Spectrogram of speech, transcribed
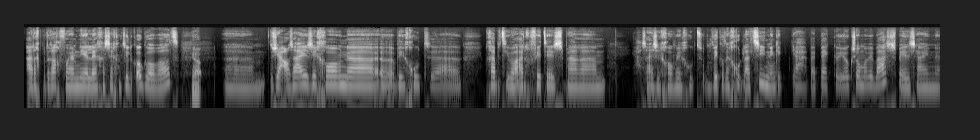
aardig bedrag voor hem neerleggen, zegt natuurlijk ook wel wat. Ja. Um, dus ja, als hij zich gewoon uh, weer goed, uh, ik begrijp dat hij wel aardig fit is, maar um, ja, als hij zich gewoon weer goed ontwikkelt en goed laat zien, denk ik, ja, bij PEC kun je ook zomaar weer basisspeler zijn uh,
